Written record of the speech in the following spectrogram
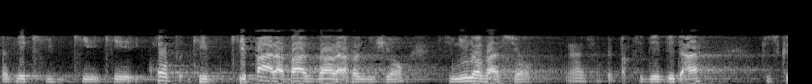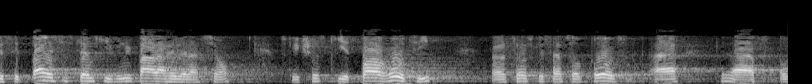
c'est-à-dire qui, qui, est pas à la base dans la religion, c'est une innovation, hein, ça fait partie des bid'a, puisque c'est pas un système qui est venu par la révélation, quelque chose qui est pas rôti, dans le sens que ça s'oppose à au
